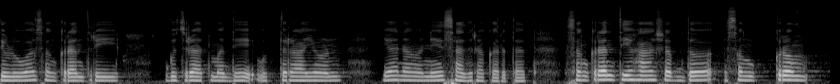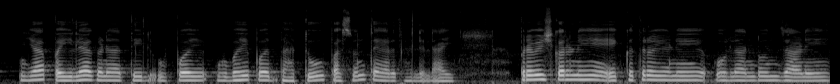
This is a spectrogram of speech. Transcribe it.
तिळुवा संक्रांती गुजरातमध्ये उत्तरायण या नावाने साजरा करतात. संक्रांती हा शब्द संक्रम या पहिल्या गणातील उपय उभयपद धातूपासून तयार झालेला आहे. प्रवेश करणे एकत्र येणे ओलांडून जाणे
